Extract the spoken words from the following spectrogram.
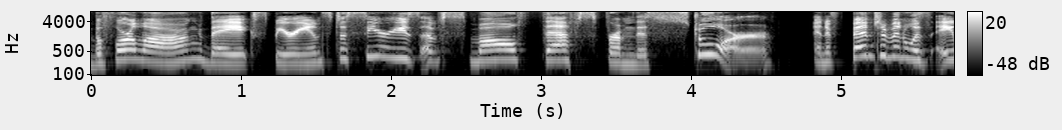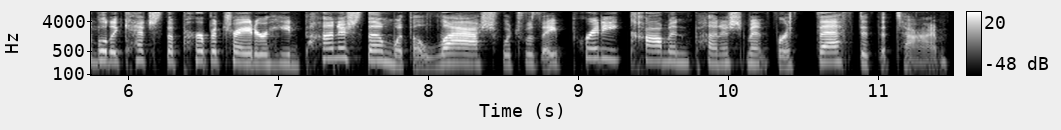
Before long, they experienced a series of small thefts from this store. And if Benjamin was able to catch the perpetrator, he'd punish them with a lash, which was a pretty common punishment for theft at the time.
